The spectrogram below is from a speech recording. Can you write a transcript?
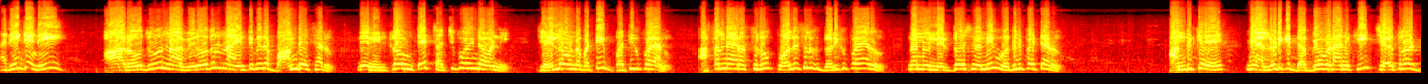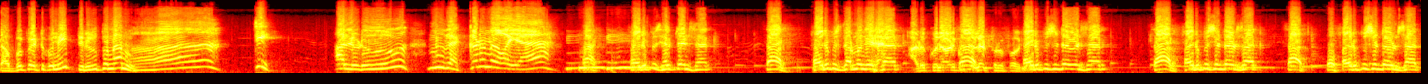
అదేంటండి? ఆ రోజు నా విరోధులు నా ఇంటి మీద బాంబేశారు నేను ఇంట్లో ఉంటే చచ్చిపోయిండేవాణ్ణి. జైల్లో ఉండబట్టి బతికిపోయాను. అసలు నేరస్తులు పోలీసులకు దొరికిపోయారు. నన్ను నిర్దోషినని వదిలిపెట్టారు. అందుకే మీ అల్లుడికి డబ్బు ఇవ్వడానికి చేతిలో డబ్బు పెట్టుకుని తిరుగుతున్నాను. ఆ, ఛీ, అల్లుడు నువ్వెక్కడున్నావయ్యా? ఫైవ్ రూపీస్ హెల్ప్ చేయండి సార్. సార్ ఫైవ్ రూపీస్ ధర్మం చేయండి సార్. అడుక్కునేవాడికి ఒకటి. ఫైవ్ రూపీస్ ఉండేవాడు సార్. సార్ ఫైవ్ రూపీస్ ఉండేవాడు సార్. సార్ ఓ ఫైవ్ రూపీస్ ఉండేవాడు sir.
